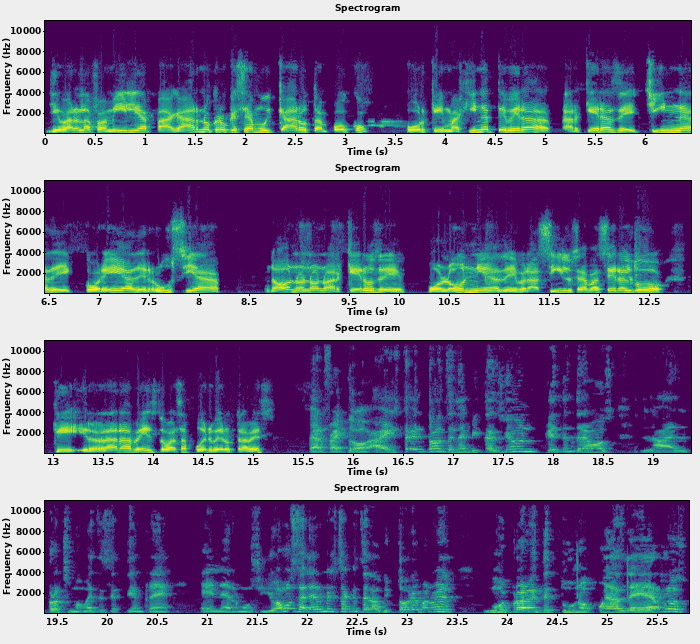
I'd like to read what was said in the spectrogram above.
llevar a la familia, pagar, no creo que sea muy caro tampoco, porque imagínate ver a arqueras de China, de Corea, de Rusia, no, no, no, no, arqueros de Polonia, de Brasil, o sea, va a ser algo que rara vez lo vas a poder ver otra vez. Perfecto, ahí está entonces la invitación que tendremos el próximo mes de septiembre en Hermosillo. Vamos a leer mensajes del auditorio, Manuel. Muy probablemente tú no puedas leerlos.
